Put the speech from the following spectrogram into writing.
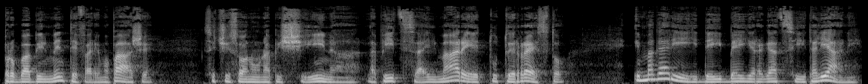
Probabilmente faremo pace, se ci sono una piscina, la pizza, il mare e tutto il resto, e magari dei bei ragazzi italiani.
